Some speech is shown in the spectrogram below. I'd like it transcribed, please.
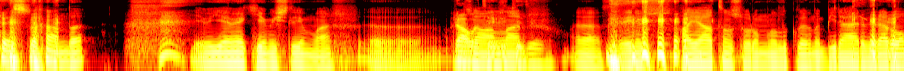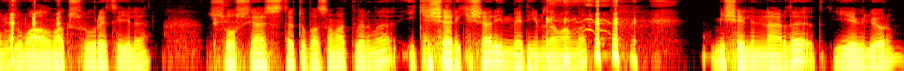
restoranda bir yemek yemişliğim var. Ee, Bravo zamanlar- tebrik ediyorum. Evet, henüz hayatın sorumluluklarını birer birer omzuma almak suretiyle sosyal statü basamaklarını ikişer ikişer inmediğim zamanlar Michelin'lerde yiyebiliyorum.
